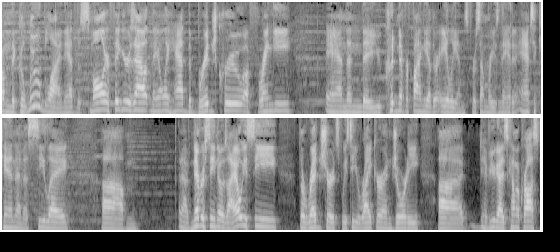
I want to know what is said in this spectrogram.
from the Galoob line. They had the smaller figures out, and they only had the bridge crew, a Ferengi, and then they you could never find the other aliens for some reason. They had an Antican and a Selay, um, and I've never seen those. I always see the red shirts. We see Riker and Geordi. Uh, have you guys come across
